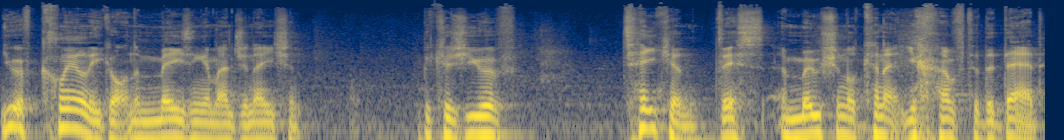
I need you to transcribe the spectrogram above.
You have clearly got an amazing imagination because you have taken this emotional connect you have to the dead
